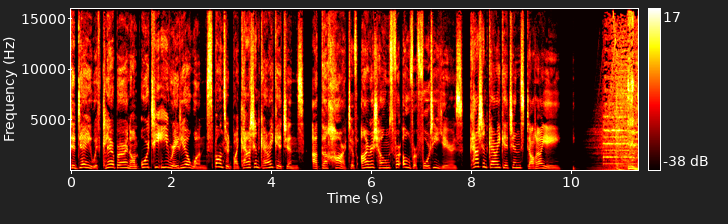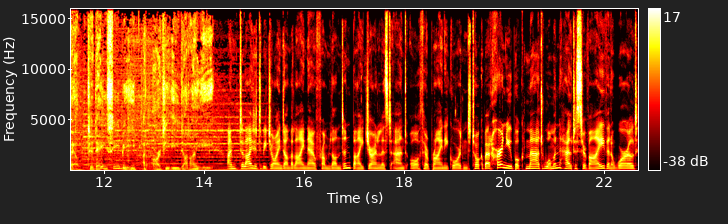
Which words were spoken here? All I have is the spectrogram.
Today with Claire Byrne on RTE Radio 1, sponsored by Cash and Carry Kitchens. At the heart of Irish homes for over 40 years. cashandcarrykitchens.ie. Email todaycb at rte.ie. I'm delighted to be joined on the line now from London by journalist and author Bryony Gordon to talk about her new book, Mad Woman How to Survive in a World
